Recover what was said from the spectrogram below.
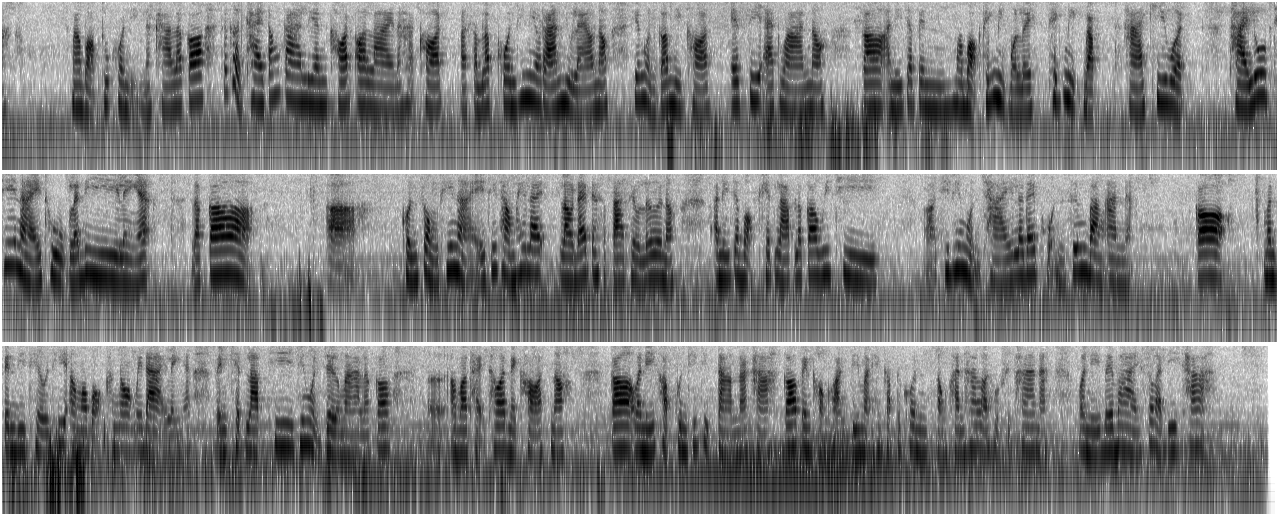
มาบอกทุกคนอีกนะคะ แล้วก็ถ้าเกิดใครต้องการเรียนคอร์สออนไลน์นะคะ คอร์สสำหรับคนที่มีร้านอยู่แล้วเนาะพี่หงุนก็มีคอร์ส SC Advance เนาะก็อันนี้จะเป็นมาบอกเทคนิคหมดเลย เทคนิคแบบหาคีย์เวิร์ด ถ่ายรูปที่ไหนถูกและดีอะไรเงี้ย แล้วก็ขนส่งที่ไหนที่ทำให้เราได้เป็นสตาร์เซลเลอร์เนาะ อันนี้จะบอกเคล็ดลับแล้วก็วิธีที่พี่หงุนใช้แล้วได้ผลซึ่งบางอันเนี่ยก็มันเป็นดีเทลที่เอามาบอกข้างนอกไม่ได้อะไรเงี้ย เป็นเคล็ดลับที่พี่หมุนเจอมาแล้วก็เอามาถ่ายทอดในคอร์สเนาะ ก็วันนี้ขอบคุณที่ติดตามนะคะ ก็เป็นของขวัญปีใหม่ให้กับทุกคน 2565 นะ วันนี้บ๊ายบาย สวัสดีค่ะ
